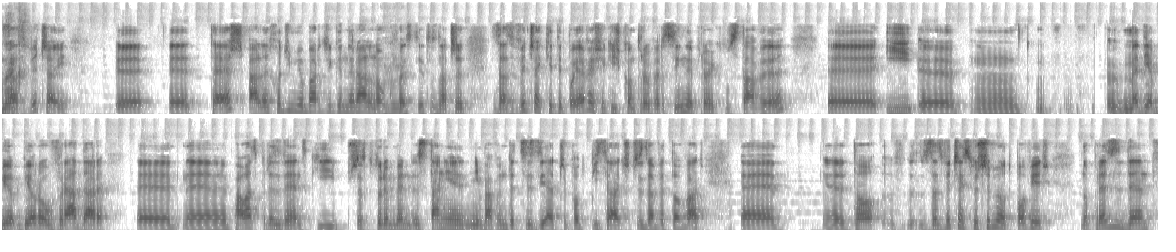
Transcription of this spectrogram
zazwyczaj też, ale chodzi mi o bardziej generalną kwestię. To znaczy, zazwyczaj, kiedy pojawia się jakiś kontrowersyjny projekt ustawy e, i e, mm, media bio- biorą w radar e, e, Pałac Prezydencki, przez który będzie- stanie niebawem decyzja, czy podpisać, czy zawetować, e, e, to w- zazwyczaj słyszymy odpowiedź, no prezydent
